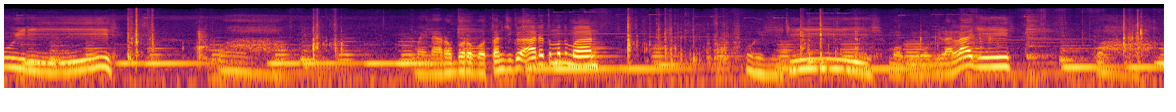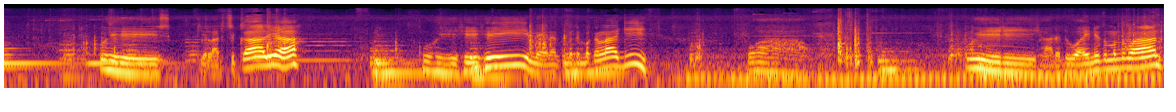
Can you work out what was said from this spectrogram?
Wih wow mainan robot-robotan juga ada teman-teman. Wih mobil-mobilan lagi. Wow wih kilat sekali ya. Wih mainan teman-teman lagi. Wow Wih, ada dua ini teman-teman.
